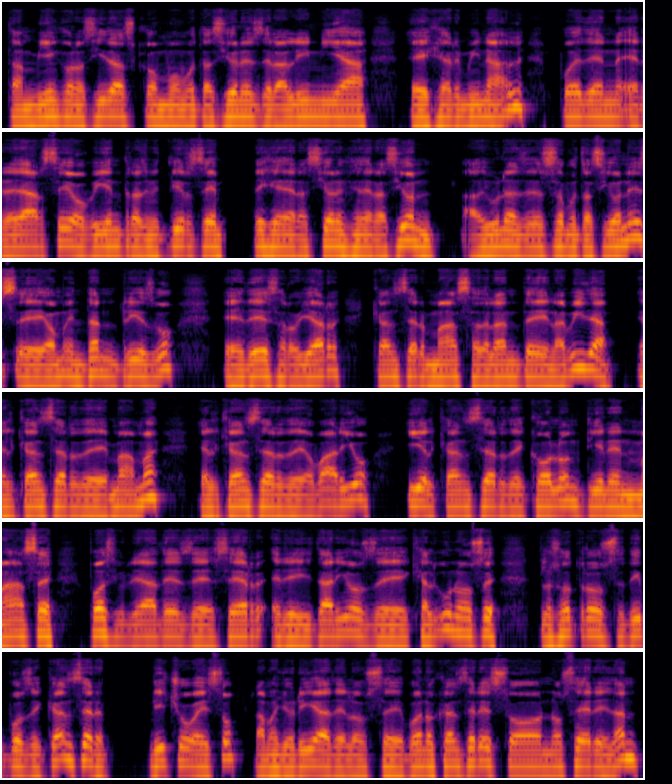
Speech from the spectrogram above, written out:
también conocidas como mutaciones de la línea eh, germinal, pueden heredarse o bien transmitirse de generación en generación. Algunas de esas mutaciones aumentan riesgo de desarrollar cáncer más adelante en la vida. El cáncer de mama, el cáncer de ovario y el cáncer de colon tienen más posibilidades de ser heredados hereditarios de que algunos de los otros tipos de cáncer. Dicho eso, la mayoría de los eh, buenos cánceres son, no se heredan,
